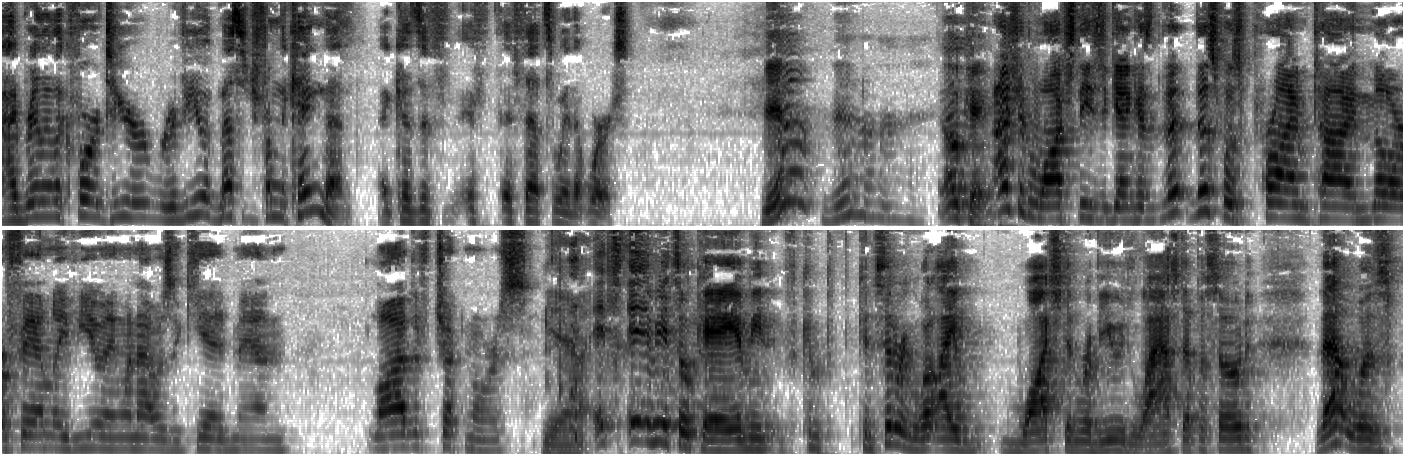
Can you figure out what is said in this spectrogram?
I really look forward to your review of Message from the King then, because if, if, if that's the way that works. Yeah, yeah. Okay. I should watch these again because th- this was prime time Miller family viewing when I was a kid. Man, a lot of Chuck Norris. Yeah, it's. I mean, it's okay. I mean, com- considering what I watched and reviewed last episode, that was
